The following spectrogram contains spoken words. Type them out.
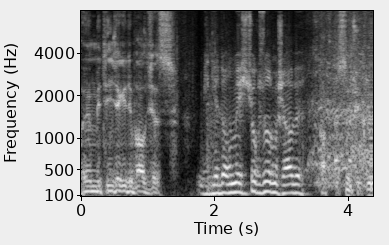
Oyun bitince gidip alacağız. Midye dolma işi çok zormuş abi. Haklısın Şükrü.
